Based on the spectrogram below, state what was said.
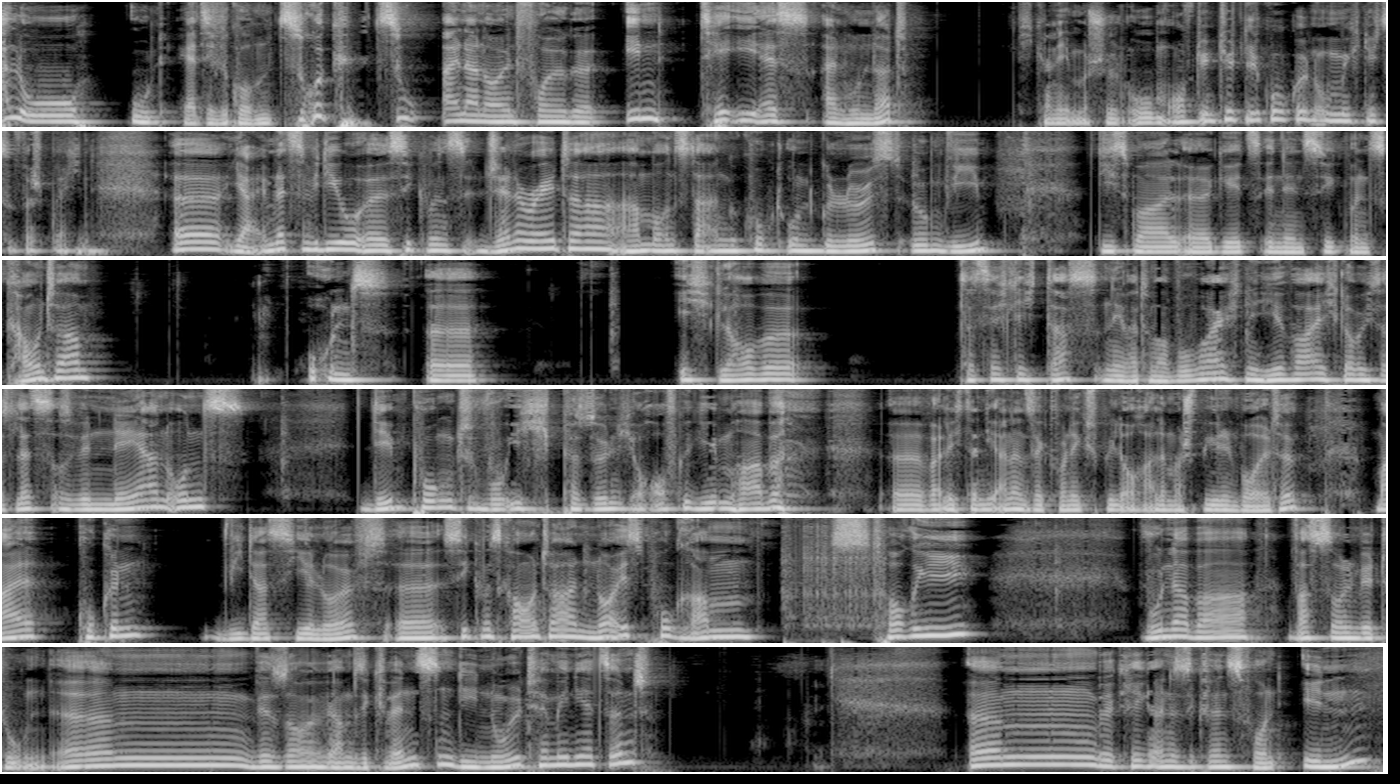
Hallo und herzlich willkommen zurück zu einer neuen Folge in TIS 100. Ich kann eben mal schön oben auf den Titel gucken, um mich nicht zu versprechen. Äh, ja, im letzten Video äh, Sequence Generator haben wir uns da angeguckt und gelöst irgendwie. Diesmal äh, geht es in den Sequence Counter. Und äh, ich glaube tatsächlich das. Ne, warte mal, wo war ich? Ne, hier war ich, glaube ich, das letzte. Also wir nähern uns dem Punkt, wo ich persönlich auch aufgegeben habe, äh, weil ich dann die anderen Sektronics-Spiele auch alle mal spielen wollte. Mal gucken, wie das hier läuft. Äh, Sequence Counter, neues Programm, Story. Wunderbar. Was sollen wir tun? Ähm, wir, soll, wir haben Sequenzen, die null terminiert sind. Ähm, wir kriegen eine Sequenz von in.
